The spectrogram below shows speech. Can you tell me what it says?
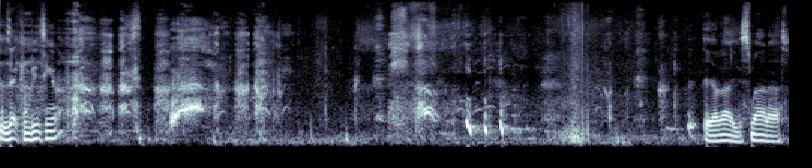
Is that convincing enough? Yeah, I know, you smart ass.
